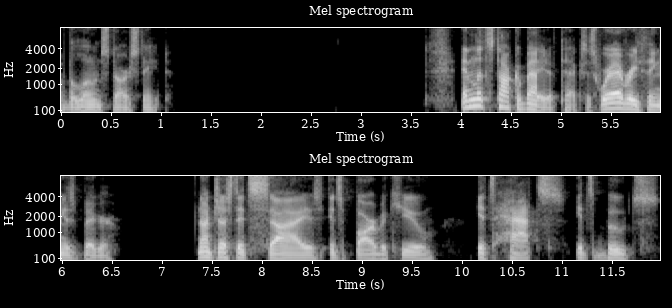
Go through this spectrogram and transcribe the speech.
of the Lone Star State. And let's talk about the state of Texas, where everything is bigger. Not just its size, its barbecue, its hats, its boots,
